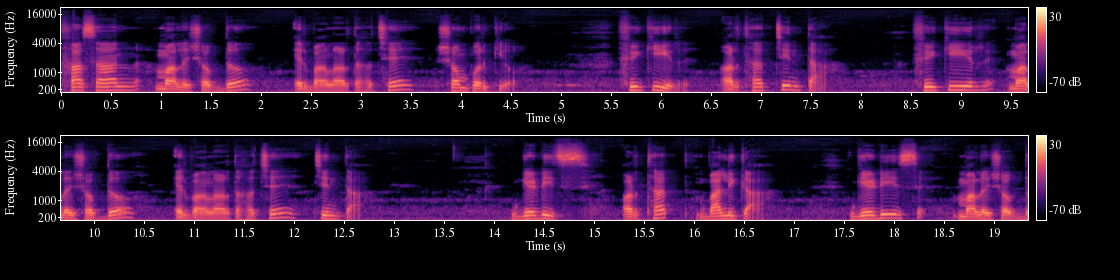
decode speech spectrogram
ফাসান মালয় শব্দ, এর বাংলা অর্থ হচ্ছে সম্পর্কীয়। ফিকির অর্থাৎ চিন্তা। ফিকির মালয় শব্দ এর বাংলা অর্থ হচ্ছে চিন্তা। গেডিস অর্থাৎ বালিকা। গেডিস মালয় শব্দ,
